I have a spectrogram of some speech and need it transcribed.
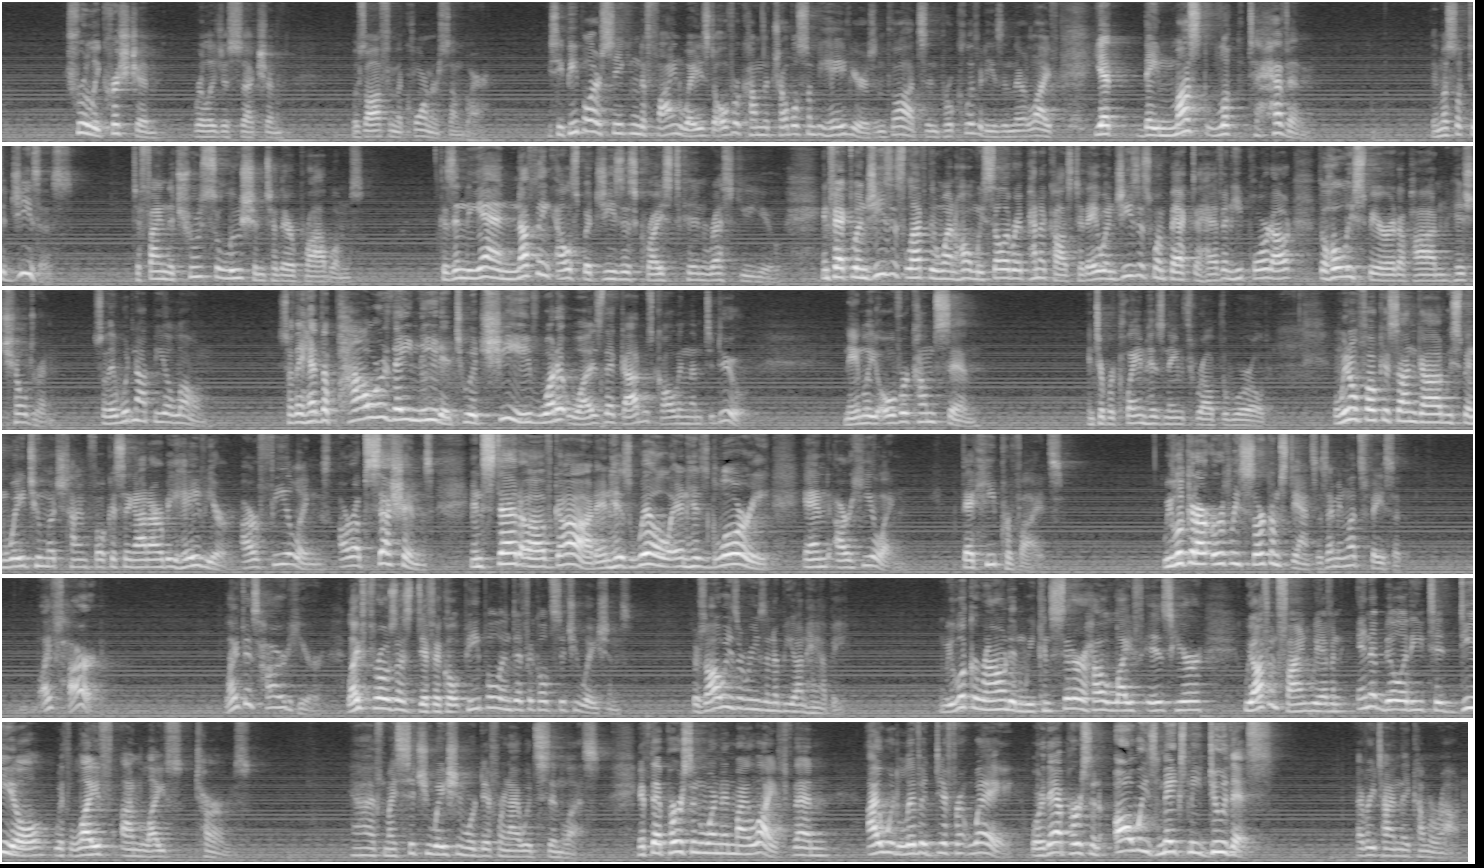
truly Christian religious section was off in the corner somewhere. You see, people are seeking to find ways to overcome the troublesome behaviors and thoughts and proclivities in their life, yet they must look to heaven. They must look to Jesus to find the true solution to their problems. Because in the end, nothing else but Jesus Christ can rescue you. In fact, when Jesus left and went home, we celebrate Pentecost today. When Jesus went back to heaven, he poured out the Holy Spirit upon his children so they would not be alone. So they had the power they needed to achieve what it was that God was calling them to do namely, overcome sin and to proclaim his name throughout the world. When we don't focus on God, we spend way too much time focusing on our behavior, our feelings, our obsessions, instead of God and His will and His glory and our healing that He provides. We look at our earthly circumstances. I mean, let's face it, life's hard. Life is hard here. Life throws us difficult people in difficult situations. There's always a reason to be unhappy. When we look around and we consider how life is here, we often find we have an inability to deal with life on life's terms. Yeah, if my situation were different, I would sin less. If that person weren't in my life, then I would live a different way. Or that person always makes me do this every time they come around.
